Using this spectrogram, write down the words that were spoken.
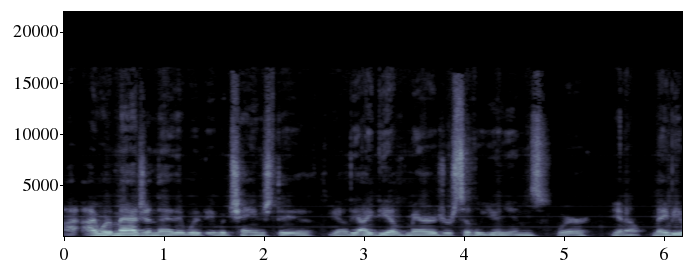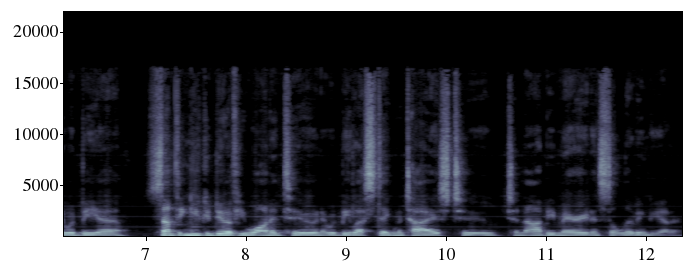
I, I would imagine that it would it would change the you know the idea of marriage or civil unions where you know maybe it would be a something you could do if you wanted to and it would be less stigmatized to to not be married and still living together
